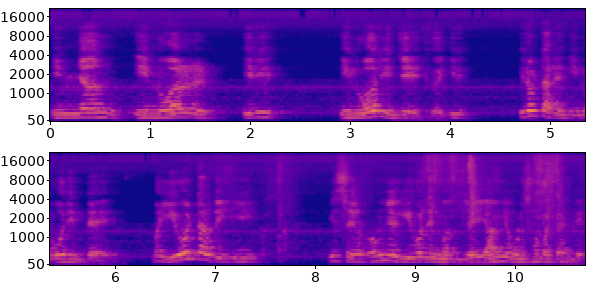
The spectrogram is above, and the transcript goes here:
인년 인월 일이 인월이 이제 그 1, 월 달에는 인월인데 뭐 2월 달도 이 있어요. 음력 2월이면 이제 양력은 3월 달인데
